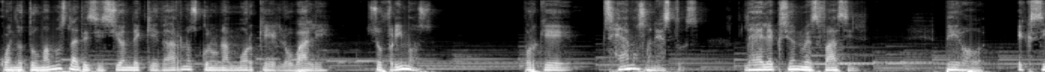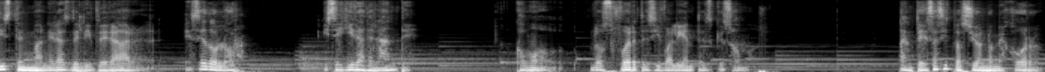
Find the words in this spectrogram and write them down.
Cuando tomamos la decisión de quedarnos con un amor que lo vale, sufrimos. Porque, seamos honestos, la elección no es fácil, pero existen maneras de liberar ese dolor y seguir adelante, como los fuertes y valientes que somos. Ante esa situación lo mejor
